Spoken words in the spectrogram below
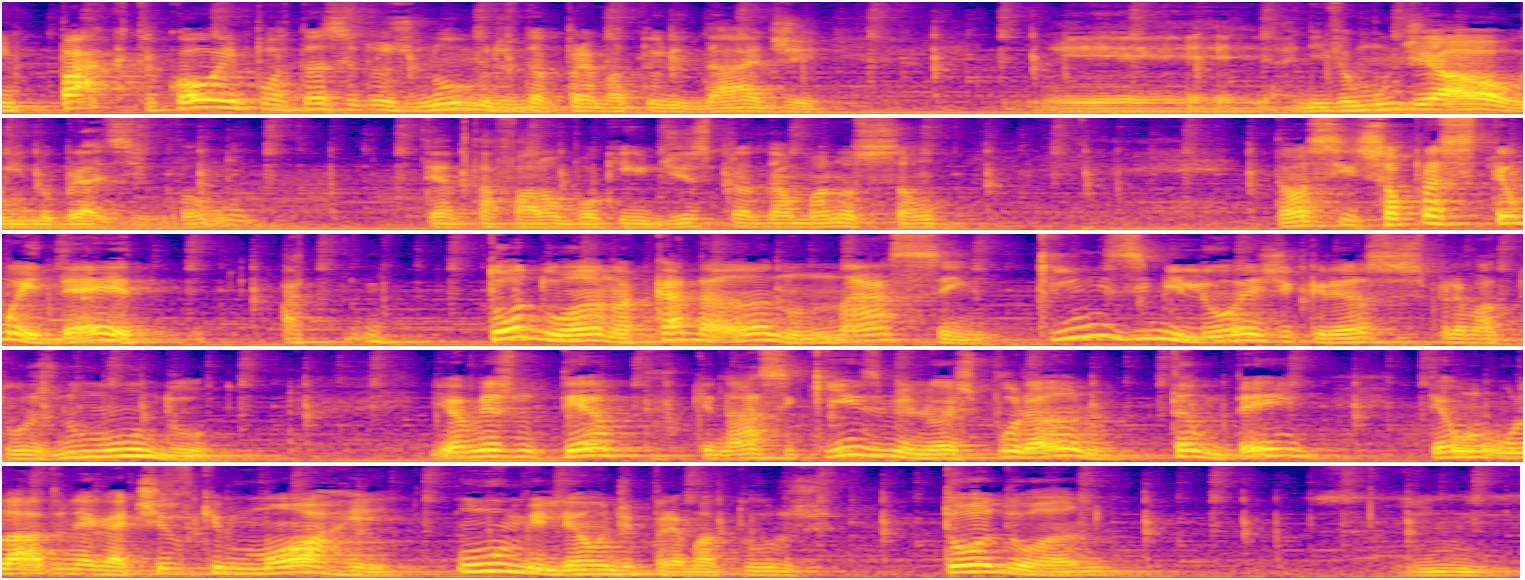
impacto, qual a importância dos números da prematuridade é, a nível mundial e no Brasil? Vamos tentar falar um pouquinho disso para dar uma noção. Então, assim, só para se ter uma ideia, a, todo ano, a cada ano, nascem 15 milhões de crianças prematuras no mundo. E ao mesmo tempo que nasce 15 milhões por ano, também tem um, um lado negativo que morre 1 milhão de prematuros todo ano em,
